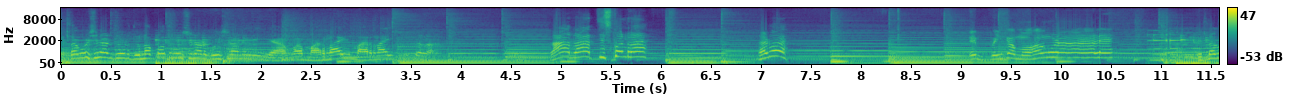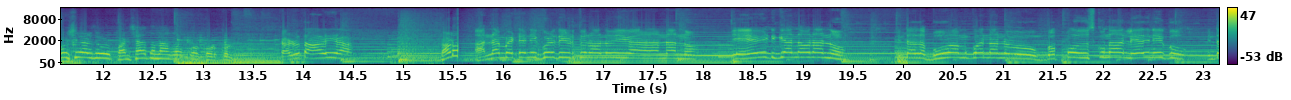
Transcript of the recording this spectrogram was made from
ఎట్లా కూర్చున్నాడు చూడు దున్నపోత కూర్చున్నాడు కూర్చున్నాడు. మర్రాయి మర్రాయి కూర్చోలా. రా రా తీసుకొని రా. నడువా ఇంకా మొహం కూడా కడగాలి. ఎట్లా కూర్చున్నాడు చూడు పని శాతం నాకు కొడుకులు. కడుగుతావు ఇక నడు. అన్నం పెట్టే నీకు కూడా తిడుతున్నావు ఇక నన్ను. ఏమిటికి అన్నావు నన్ను? ఇంత భూమి అమ్ముకొని నన్ను గొప్ప చూసుకున్నావు లేదు నీకు. ఇంత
